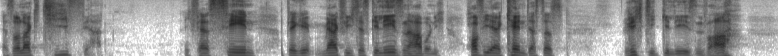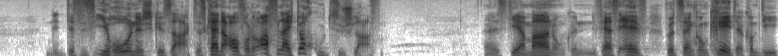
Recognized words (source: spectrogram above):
Er soll aktiv werden. Ich Vers 10 habt ihr gemerkt, wie ich das gelesen habe und ich hoffe, ihr erkennt, dass das richtig gelesen war. Das ist ironisch gesagt. Das ist keine Aufforderung, auch vielleicht doch gut zu schlafen. Das ist die Ermahnung. Und in Vers 11 wird es dann konkret. Da kommt die,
